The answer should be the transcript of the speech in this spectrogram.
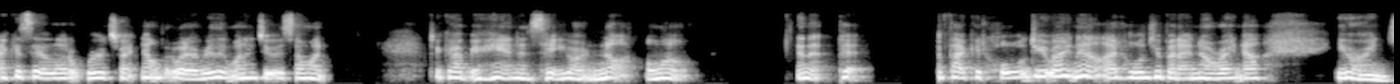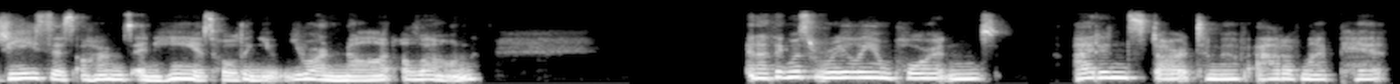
I could say a lot of words right now, but what I really want to do is I want to grab your hand and say, You are not alone in that pit. If I could hold you right now, I'd hold you, but I know right now you are in Jesus' arms and He is holding you. You are not alone. And I think what's really important, I didn't start to move out of my pit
